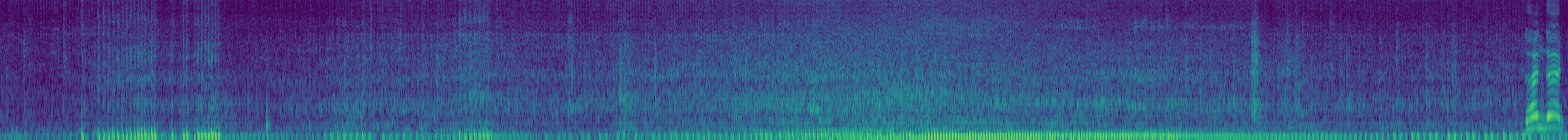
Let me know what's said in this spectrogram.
Dön dön.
